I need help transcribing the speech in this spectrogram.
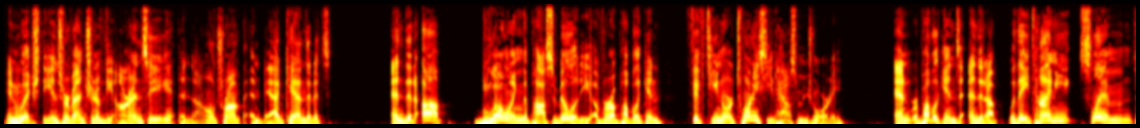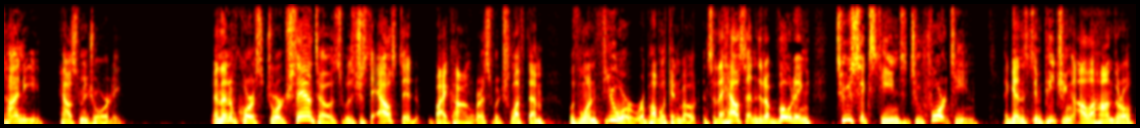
in which the intervention of the RNC and Donald Trump and bad candidates ended up blowing the possibility of a Republican 15 or 20 seat House majority. And Republicans ended up with a tiny, slim, tiny House majority. And then, of course, George Santos was just ousted by Congress, which left them with one fewer Republican vote. And so the House ended up voting 216 to 214 against impeaching Alejandro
